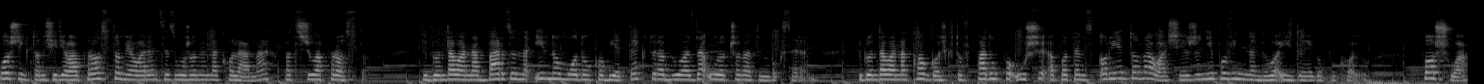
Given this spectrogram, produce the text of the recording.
Washington siedziała prosto, miała ręce złożone na kolanach, patrzyła prosto. Wyglądała na bardzo naiwną młodą kobietę, która była zauroczona tym bokserem. Wyglądała na kogoś, kto wpadł po uszy, a potem zorientowała się, że nie powinna była iść do jego pokoju. Poszła,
